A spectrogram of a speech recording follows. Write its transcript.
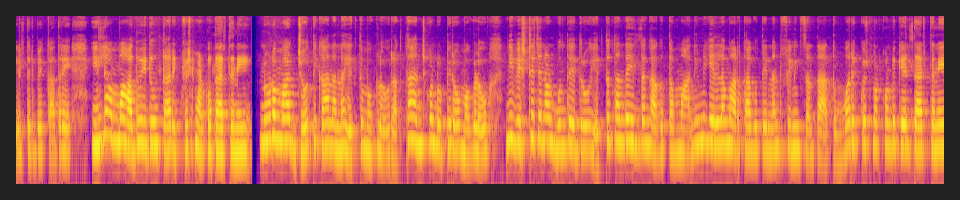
ಹೇಳ್ತಿರ್ಬೇಕಾದ್ರೆ, ಇಲ್ಲ ಅಮ್ಮ, ಅದು ಇದು ಅಂತ ರಿಕ್ವೆಸ್ಟ್ ಮಾಡ್ಕೋತಾ ಇರ್ತೀನಿ. ನೋಡಮ್ಮ, ಜ್ಯೋತಿಕಾ ನನ್ನ ಎತ್ತು ಮಗಳು, ರಕ್ತ ಹಂಚ್ಕೊಂಡು ಹುಟ್ಟಿರೋ ಮಗಳು, ನೀವು ಎಷ್ಟೇ ಜನ ಮುಂದೆ ಇದ್ರು ಎತ್ತು ತಂದೆ ಇಲ್ದಂಗೆ ಆಗುತ್ತಮ್ಮ. ನಿಮಗೆಲ್ಲಮ್ಮ ಅರ್ಥ ಆಗುತ್ತೆ ನನ್ನ ಫೀಲಿಂಗ್ಸ್ ಅಂತ. ತುಂಬ ರಿಕ್ವೆಸ್ಟ್ ಮಾಡ್ಕೊಂಡು ಕೇಳ್ತಾ ಇರ್ತಾನೆ.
